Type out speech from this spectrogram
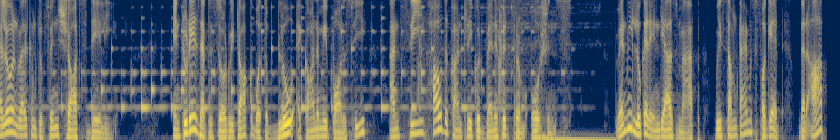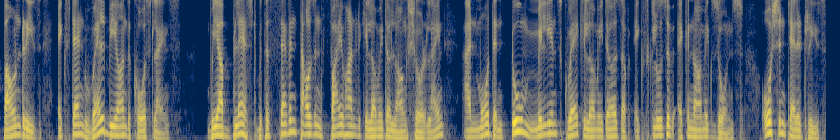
Hello and welcome to FinShots Daily. In today's episode, we talk about the blue economy policy and see how the country could benefit from oceans. When we look at India's map, we sometimes forget that our boundaries extend well beyond the coastlines. We are blessed with a 7,500 kilometer long shoreline and more than 2 million square kilometers of exclusive economic zones, ocean territories,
